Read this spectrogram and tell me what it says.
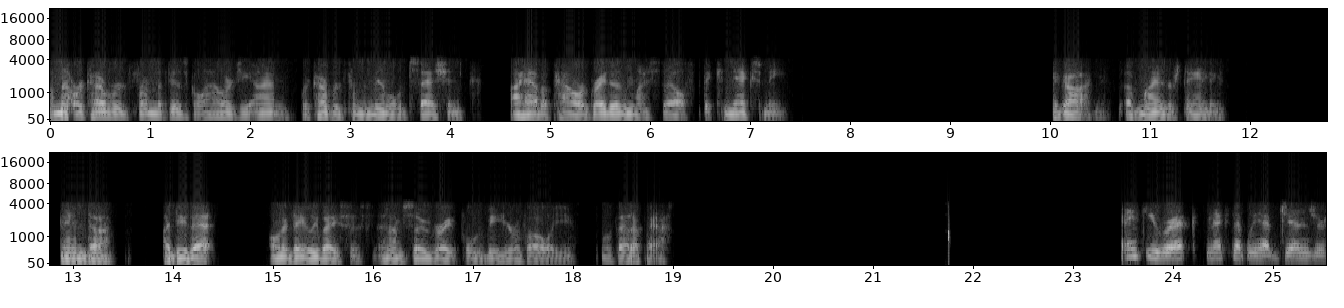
I'm not recovered from the physical allergy, I'm recovered from the mental obsession. I have a power greater than myself that connects me to God of my understanding. And uh, I do that on a daily basis. And I'm so grateful to be here with all of you. With that, I pass. Thank you, Rick. Next up, we have Ginger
